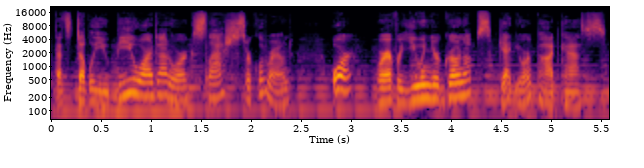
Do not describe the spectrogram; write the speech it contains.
That's wbur.org slash circle round, or wherever you and your grown-ups get your podcasts.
